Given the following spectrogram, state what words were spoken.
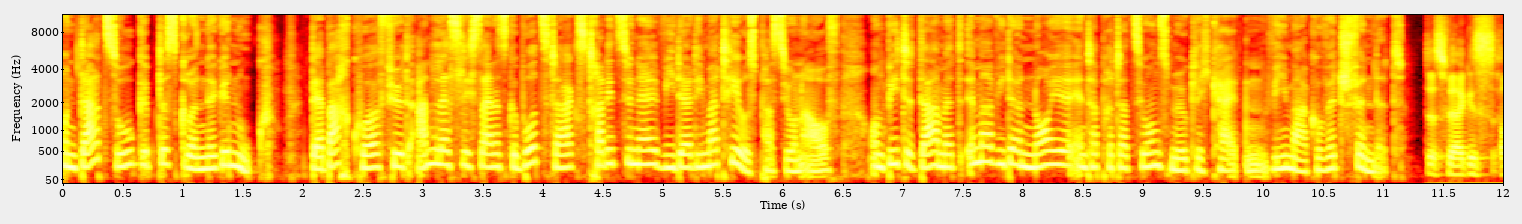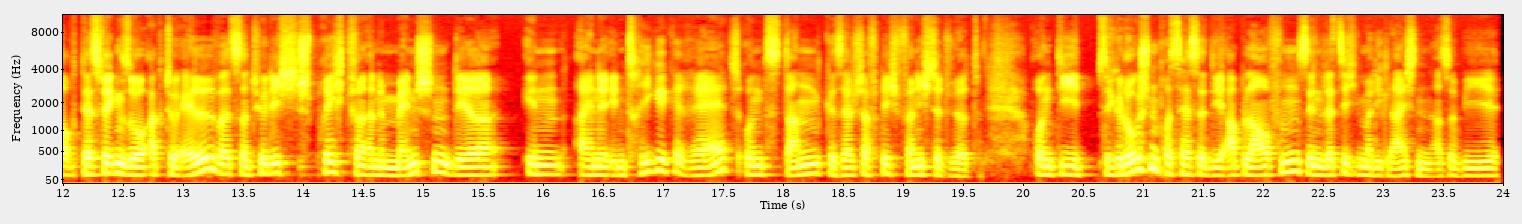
Und dazu gibt es Gründe genug. Der Bachchor führt anlässlich seines Geburtstags traditionell wieder die Matthäus-Passion auf und bietet damit immer wieder neue Interpretationsmöglichkeiten, wie Markovic findet. Das Werk ist auch deswegen so aktuell, weil es natürlich spricht von einem Menschen, der in eine Intrige gerät und dann gesellschaftlich vernichtet wird. Und die psychologischen Prozesse, die ablaufen, sind letztlich immer die gleichen. Also wie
